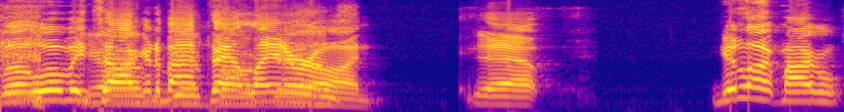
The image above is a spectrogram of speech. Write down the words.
We'll, we'll be Yeah, talking about that talk, later guys. on. Yeah. Good luck, Michael.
